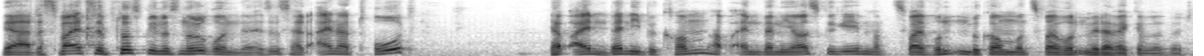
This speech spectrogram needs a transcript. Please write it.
Ja, das war jetzt eine Plus-Minus-Null-Runde. Es ist halt einer tot. Ich habe einen Benny bekommen, habe einen Benny ausgegeben, habe zwei Wunden bekommen und zwei Wunden wieder weggewürfelt.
